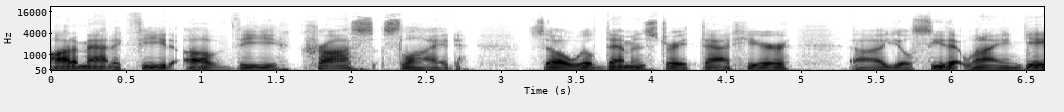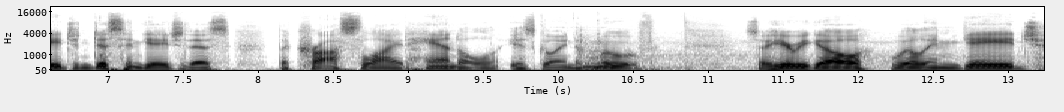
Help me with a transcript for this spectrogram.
automatic feed of the cross slide. So we'll demonstrate that here. Uh, you'll see that when I engage and disengage this, the cross slide handle is going to move. So here we go. We'll engage.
